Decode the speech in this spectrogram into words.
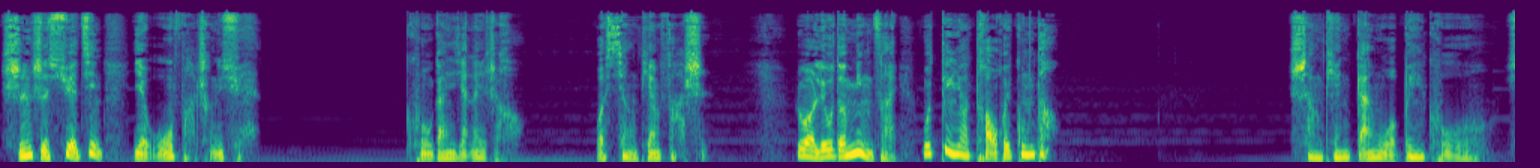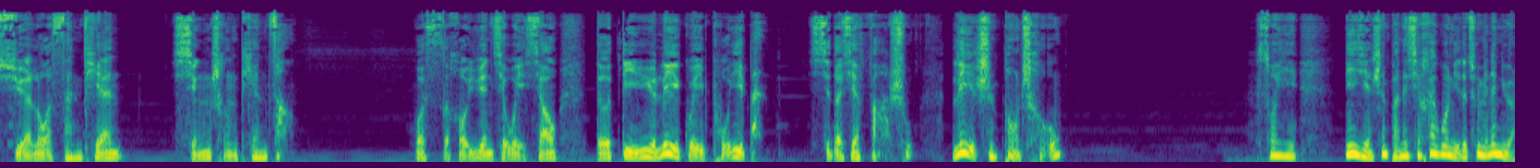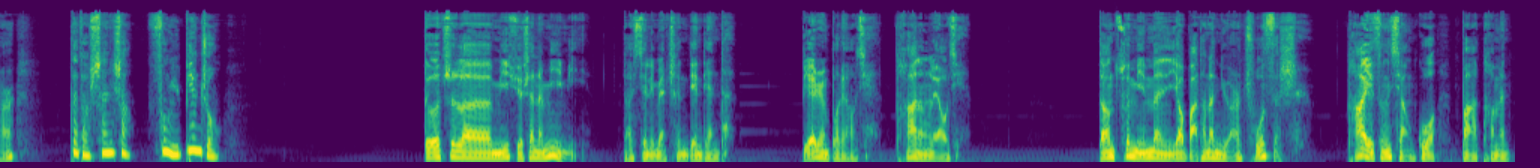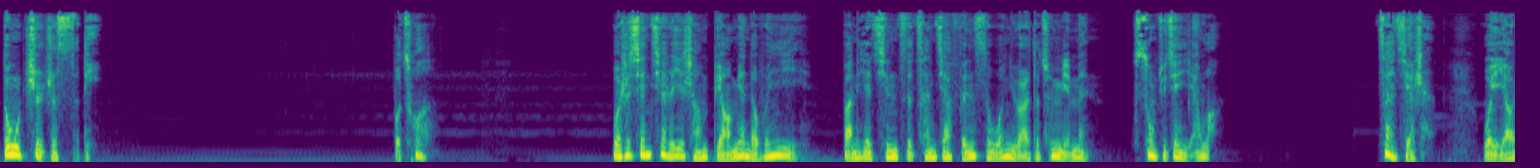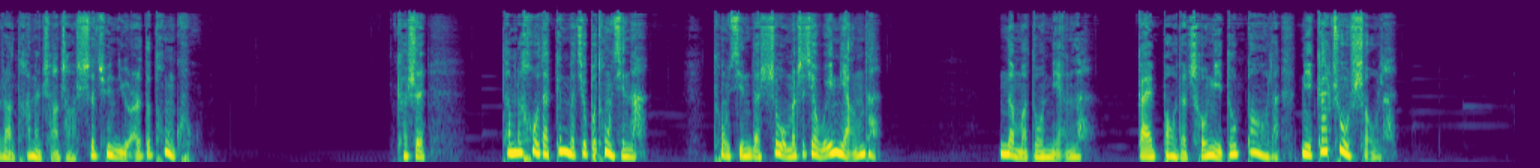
十指血尽也无法成血。哭干眼泪之后，我向天发誓：若留得命在，我定要讨回公道。上天感我悲苦，雪落三天，形成天葬。我死后怨气未消，得地狱厉鬼谱一本，习得些法术，立志报仇。所以，你隐身把那些害过你的村民的女儿带到山上，封于边中。得知了米雪山的秘密，他心里面沉甸甸的。别人不了解，他能了解。当村民们要把他的女儿处死时，他也曾想过把他们都置之死地。不错。我是先借着一场表面的瘟疫，把那些亲自参加焚死我女儿的村民们送去见阎王。再接着，我也要让他们尝尝失去女儿的痛苦。可是，他们的后代根本就不痛心呐，痛心的是我们这些为娘的。那么多年了，该报的仇你都报了，你该住手了。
